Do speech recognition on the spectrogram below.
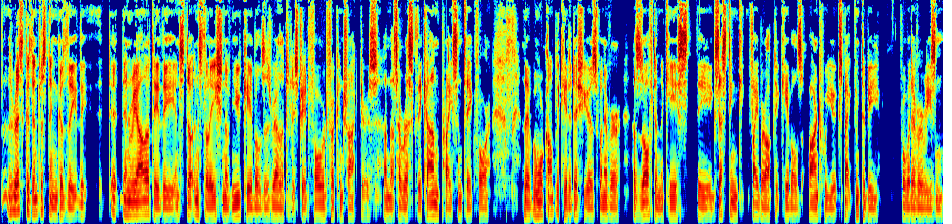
The risk is interesting because the, the it, in reality the insta- installation of new cables is relatively straightforward for contractors, and that's a risk they can price and take for. The more complicated issue is whenever, as is often the case, the existing fiber optic cables aren't where you expect them to be for whatever reason.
